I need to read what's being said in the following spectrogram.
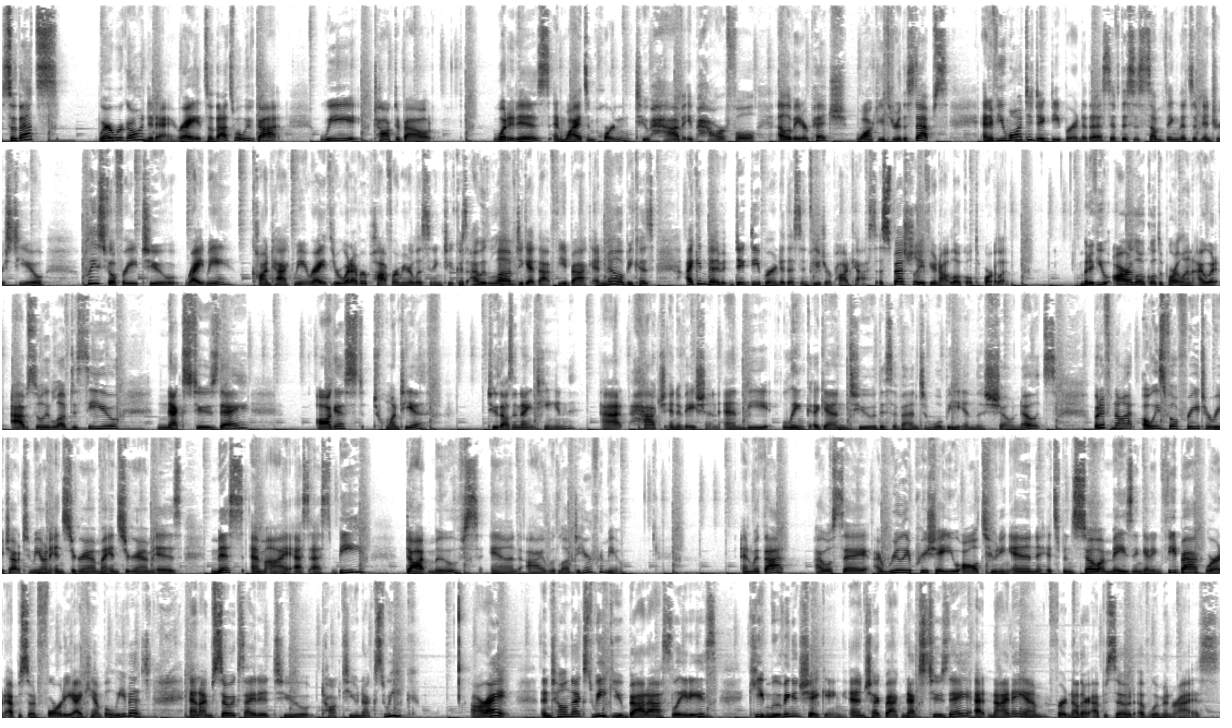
So that's where we're going today, right? So that's what we've got. We talked about what it is and why it's important to have a powerful elevator pitch, walked you through the steps, and if you want to dig deeper into this, if this is something that's of interest to you, please feel free to write me, contact me, right, through whatever platform you're listening to, because I would love to get that feedback and know because I can d- dig deeper into this in future podcasts, especially if you're not local to Portland. But if you are local to Portland, I would absolutely love to see you next Tuesday, August 20th, 2019 at Hatch Innovation. And the link again to this event will be in the show notes. But if not, always feel free to reach out to me on Instagram. My Instagram is miss M I S S B dot moves, and I would love to hear from you. And with that, I will say I really appreciate you all tuning in. It's been so amazing getting feedback. We're at episode 40. I can't believe it. And I'm so excited to talk to you next week. All right. Until next week, you badass ladies, keep moving and shaking, and check back next Tuesday at 9 a.m. for another episode of Women Rise.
